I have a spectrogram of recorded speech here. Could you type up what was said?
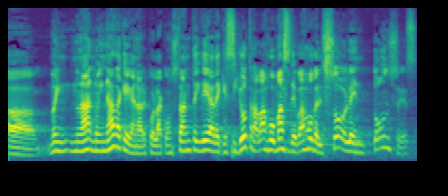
Ah, no, hay no, hay nada que ganar con la constante idea de que si yo trabajo más debajo del sol, entonces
